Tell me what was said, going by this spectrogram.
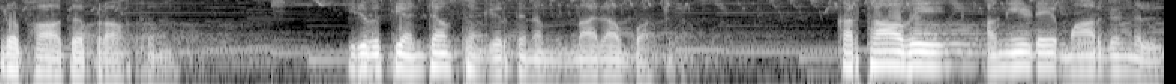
പ്രഭാത പ്രാർത്ഥന. ഇരുപത്തിയഞ്ചാം സങ്കീർത്തനം നാലാം വാക്യം. കർത്താവെ അങ്ങയുടെ മാർഗങ്ങൾ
